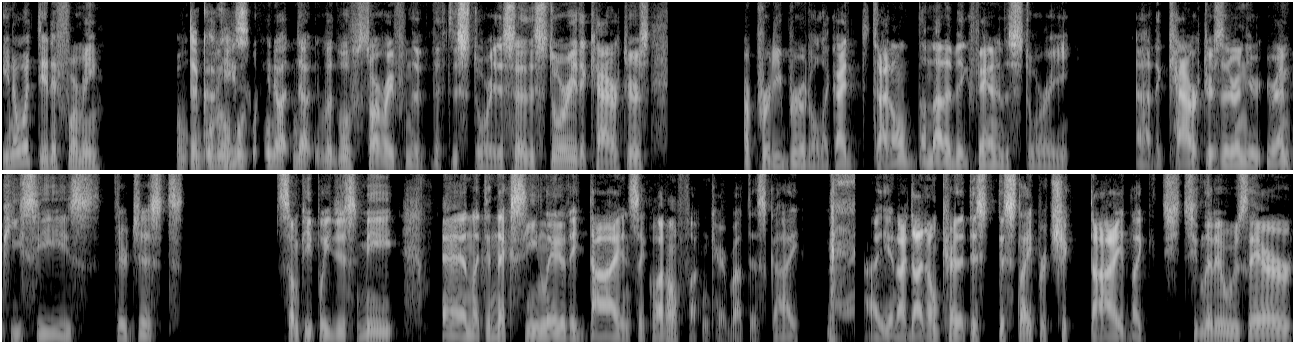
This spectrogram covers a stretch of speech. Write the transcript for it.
you know what did it for me? The cookies. We'll, we'll, you know, no, we'll start right from the the, the story. The, so the story, the characters are pretty brutal. Like I, I don't, I'm not a big fan of the story. Uh, the characters that are in your, your NPCs, they're just some people you just meet, and like the next scene later, they die, and it's like, well, I don't fucking care about this guy. I, you know, I, I, don't care that this this sniper chick died. Like she, she, literally was there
